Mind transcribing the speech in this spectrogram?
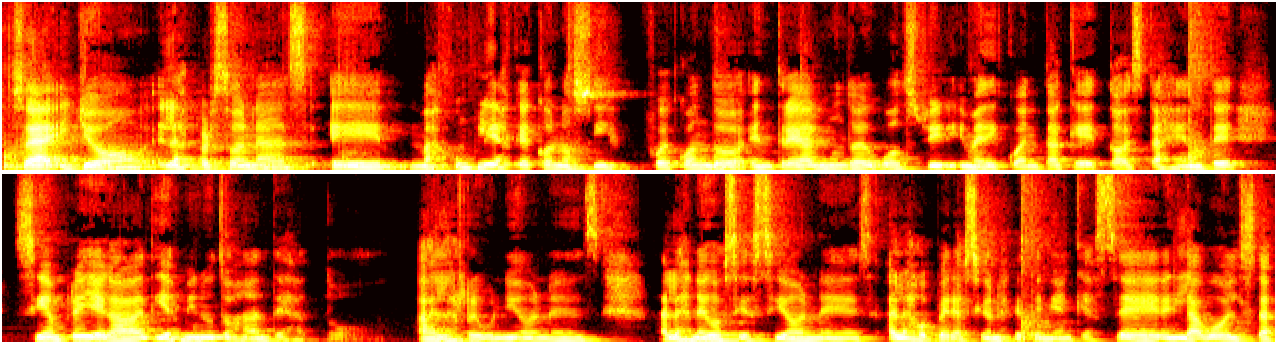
o sea, yo las personas eh, más cumplidas que conocí fue cuando entré al mundo de Wall Street y me di cuenta que toda esta gente siempre llegaba 10 minutos antes a todo, a las reuniones, a las negociaciones, a las operaciones que tenían que hacer en la bolsa.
